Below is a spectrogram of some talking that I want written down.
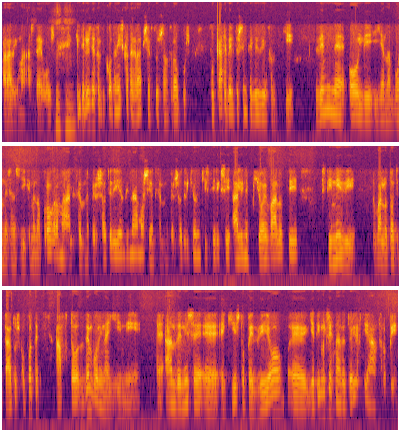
παράδειγμα, αστέγους, mm-hmm. και είναι τελείως διαφορετικό όταν έχεις καταγράψει αυτούς τους ανθρώπους που κάθε περίπτωση είναι τελείως διαφορετική. Δεν είναι όλοι για να μπουν σε ένα συγκεκριμένο πρόγραμμα, άλλοι θέλουν περισσότερη ενδυνάμωση, άλλοι θέλουν περισσότερη κοινωνική στήριξη, άλλοι είναι πιο ευάλωτοι στην ήδη ευαλωτότητά τους. Οπότε αυτό δεν μπορεί να γίνει ε, αν δεν είσαι ε, εκεί στο πεδίο, ε, γιατί μην ξεχνάτε ότι όλοι αυτοί οι άνθρωποι,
